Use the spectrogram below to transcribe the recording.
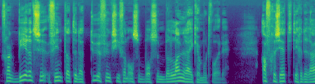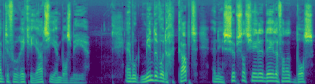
Frank Berendsen vindt dat de natuurfunctie van onze bossen belangrijker moet worden. Afgezet tegen de ruimte voor recreatie en bosbeheer. Er moet minder worden gekapt en in substantiële delen van het bos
